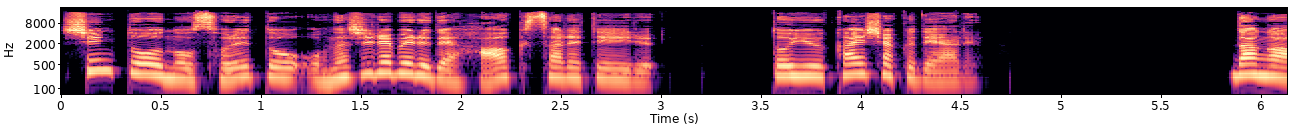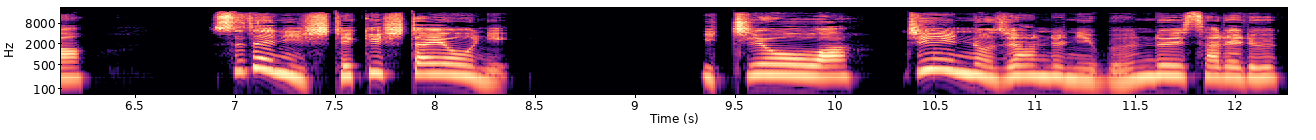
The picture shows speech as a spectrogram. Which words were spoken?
神道のそれと同じレベルで把握されているという解釈である。だが、すでに指摘したように、一応は寺院のジャンルに分類される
